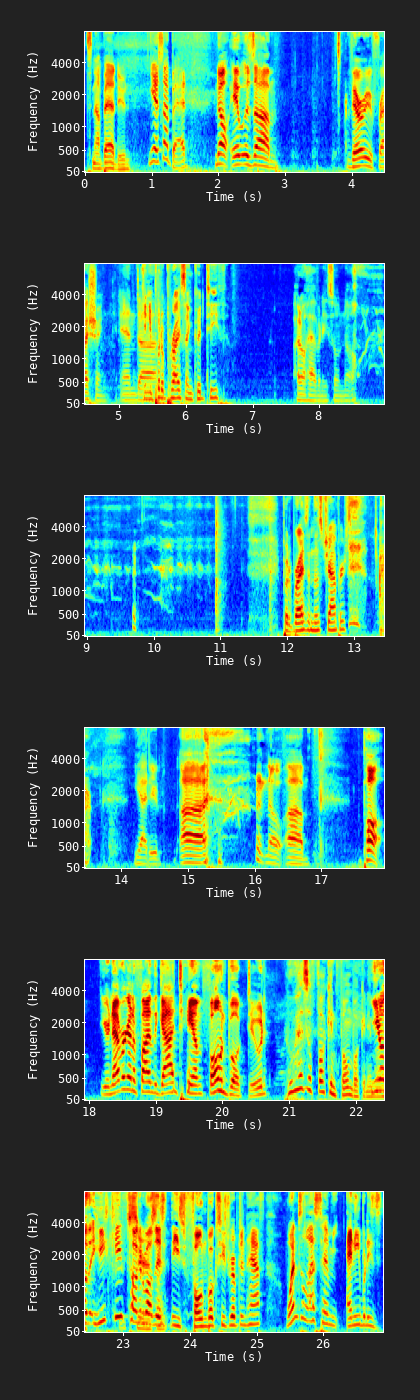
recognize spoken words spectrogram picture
It's not bad, dude. Yeah, it's not bad. No, it was um very refreshing. And uh, Can you put a price on good teeth? I don't have any, so no. Put a price on those choppers? yeah, dude. Uh, no. Um, Paul, you're never gonna find the goddamn phone book, dude. Who has a fucking phone book anymore? You know that he keeps talking about this these phone books he's ripped in half. When's the last time anybody's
